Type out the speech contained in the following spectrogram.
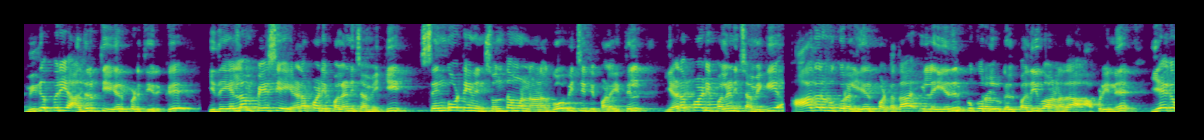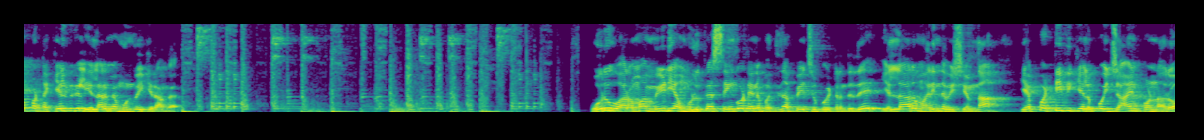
மிகப்பெரிய அதிருப்தியை ஏற்படுத்தி இருக்கு இதையெல்லாம் பேசிய எடப்பாடி பழனிசாமிக்கு செங்கோட்டையனின் சொந்த மண்ணான கோபிச்செட்டிப்பாளையத்தில் எடப்பாடி பழனிசாமிக்கு ஆதரவு குரல் ஏற்பட்டதா இல்லை எதிர்ப்பு குரல்கள் பதிவானதா அப்படின்னு ஏகப்பட்ட கேள்விகள் எல்லாருமே முன்வைக்கிறாங்க. ஒரு வாரமாக மீடியா முழுக்க செங்கோட்டையனை பற்றி தான் பேச்சு போயிட்டு இருந்தது எல்லாரும் அறிந்த விஷயம் தான் எப்போ டிவிகேல போய் ஜாயின் பண்ணாரோ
